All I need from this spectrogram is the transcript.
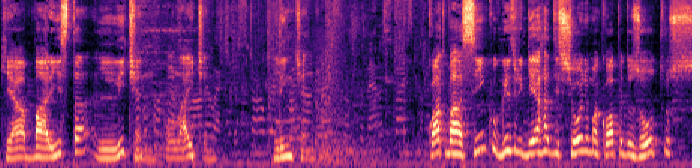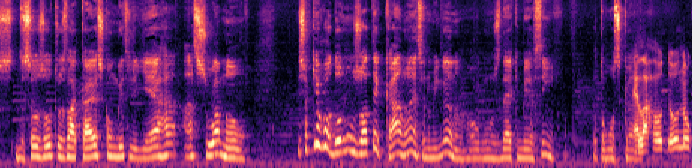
Que é a Barista Lichen, ou Leichen. Linchen. 4/5, grito de guerra, adicione uma cópia dos outros dos seus outros lacaios com grito de guerra à sua mão. Isso aqui rodou nos OTK, não é? Se eu não me engano? Alguns decks meio assim? Eu tô moscando. Ela rodou no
